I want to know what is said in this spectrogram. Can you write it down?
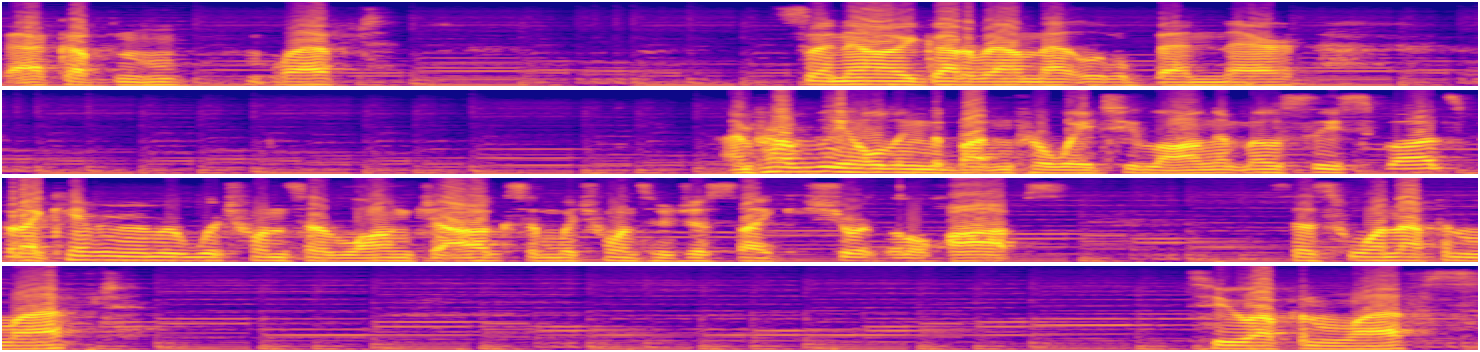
back up and left. So now I got around that little bend there. I'm probably holding the button for way too long at most of these spots, but I can't remember which ones are long jogs and which ones are just like short little hops. So that's one up and left. Two up and lefts.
